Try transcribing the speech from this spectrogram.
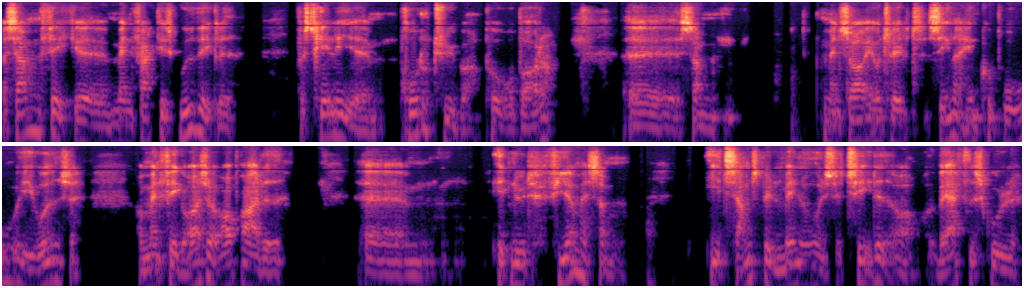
Og sammen fik øh, man faktisk udviklet forskellige øh, prototyper på robotter, øh, som man så eventuelt senere hen kunne bruge i Odense. Og man fik også oprettet øh, et nyt firma, som i et samspil mellem universitetet og værftet skulle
